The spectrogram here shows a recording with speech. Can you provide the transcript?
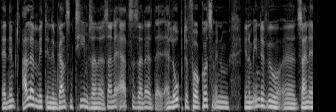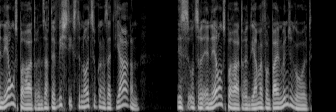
er nimmt alle mit in dem ganzen Team, seine, seine Ärzte, seine, er lobte vor kurzem in einem, in einem Interview äh, seine Ernährungsberaterin, sagt, der wichtigste Neuzugang seit Jahren ist unsere Ernährungsberaterin, die haben wir von Bayern München geholt.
